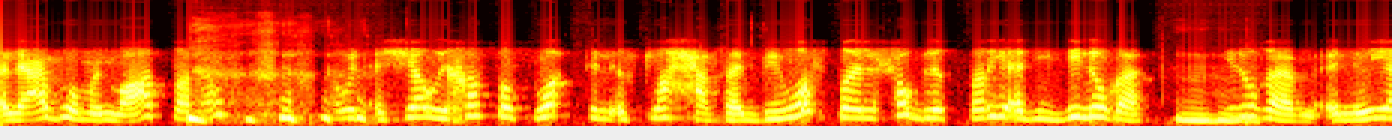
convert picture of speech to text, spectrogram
ألعابهم المعطلة أو الأشياء ويخصص وقت لإصلاحها فبيوصل الحب للطريقة دي دي لغة دي. لغة اللي هي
